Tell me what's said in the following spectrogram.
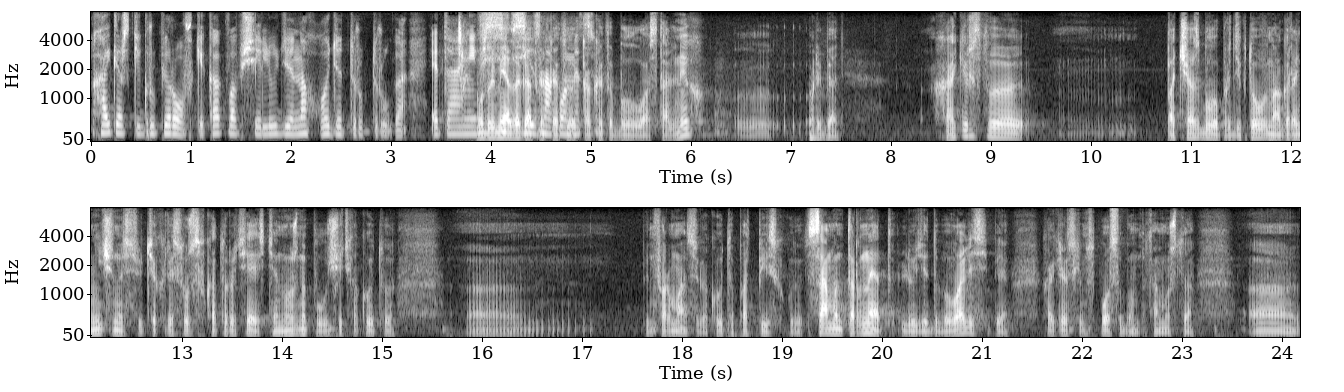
хакерские группировки, как вообще люди находят друг друга? Это они ну, для в меня загадка, как знакомятся? это, как это было у остальных э, ребят. Хакерство подчас было продиктовано ограниченностью тех ресурсов, которые у тебя есть. Тебе нужно получить какую-то э, информацию, какую-то подписку. Какую-то. Сам интернет люди добывали себе хакерским способом, потому что э,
